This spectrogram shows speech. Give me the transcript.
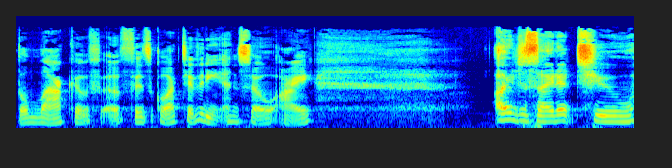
the lack of, of physical activity. And so I I decided to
